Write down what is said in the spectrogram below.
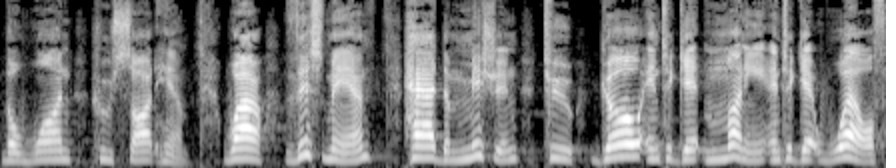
the one who sought him. While this man, had the mission to go and to get money and to get wealth,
